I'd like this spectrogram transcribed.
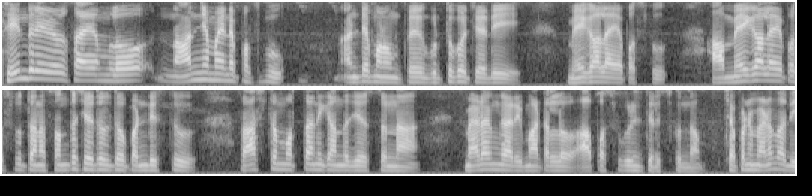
సేంద్రియ వ్యవసాయంలో నాణ్యమైన పసుపు అంటే మనం గుర్తుకొచ్చేది మేఘాలయ పసుపు. ఆ మేఘాలయ పసుపు తన సొంత చేతులతో పండిస్తూ రాష్ట్రం మొత్తానికి అందజేస్తున్న మేడం గారి మాటల్లో ఆ పసుపు గురించి తెలుసుకుందాం. చెప్పండి మేడం అది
